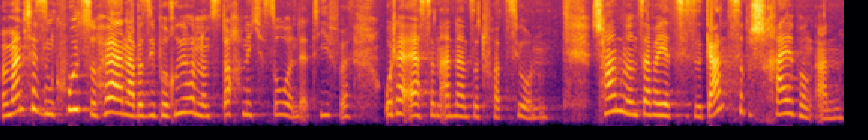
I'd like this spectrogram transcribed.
Und manche sind cool zu hören, aber sie berühren uns doch nicht so in der Tiefe oder erst in anderen Situationen. Schauen wir uns aber jetzt diese ganze Beschreibung an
